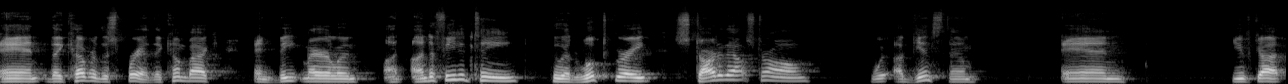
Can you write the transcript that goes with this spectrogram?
And they covered the spread. They come back and beat Maryland, an undefeated team who had looked great, started out strong against them. And you've got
